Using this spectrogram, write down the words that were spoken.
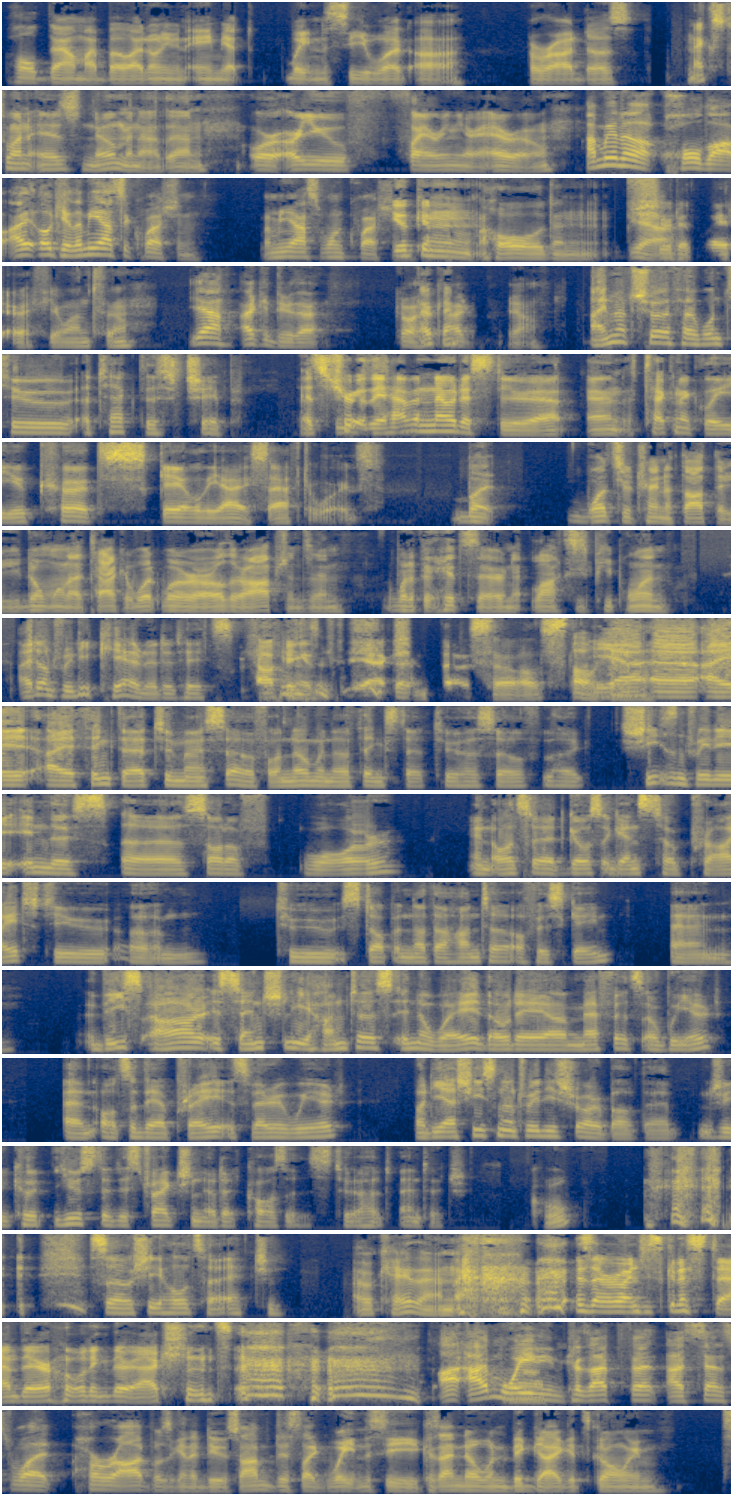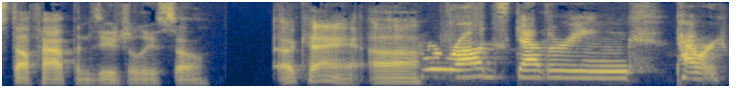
hold down my bow. I don't even aim yet. Waiting to see what uh Harad does. Next one is Nomina then. Or are you firing your arrow? I'm gonna hold off. I okay. Let me ask a question. Let me ask one question. You can hold and Yeah. shoot it later if you want to. yeah, I can do that. Go ahead. Okay. I- yeah. I'm not sure if I want to attack this ship. It's true. They haven't noticed you yet, and technically you could scale the ice afterwards. But what's your train of thought there? You don't want to attack it. What what are our other options then? What if it hits there and it locks these people in? I don't really care that it hits. Talking is a reaction, though, so I'll stop. Oh, yeah, uh, I I think that to myself, or Nomina thinks that to herself. Like she isn't really in this uh, sort of war, and also it goes against her pride to um, to stop another hunter of his game. And these are essentially hunters in a way, though their methods are weird, and also their prey is very weird. But yeah, she's not really sure about that. She could use the distraction that it causes to her advantage. Cool. so she holds her action. Okay then. is everyone just gonna stand there holding their actions? I, I'm waiting because I fe- I sensed what Harad was gonna do, so I'm just like waiting to see because I know when big guy gets going, stuff happens usually. So okay. Uh, Rod's gathering power.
